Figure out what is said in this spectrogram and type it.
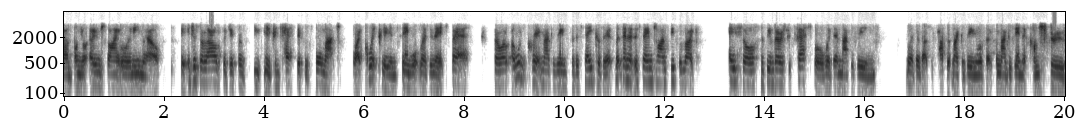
um, on your own site or an email, it, it just allows for different, you, you can test different formats quite quickly and see what resonates best. So I, I wouldn't create a magazine for the sake of it. But then at the same time, people like ASOS have been very successful with their magazines, whether that's a tablet magazine or if that's a magazine that comes through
